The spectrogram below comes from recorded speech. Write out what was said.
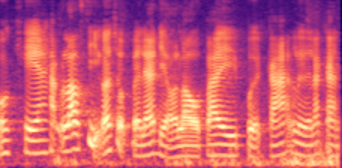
โอเคนะครับรอบสี่ก็จบไปแล้ว เดี๋ยวเราไปเปิดการ์ดเลยแล้วกัน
